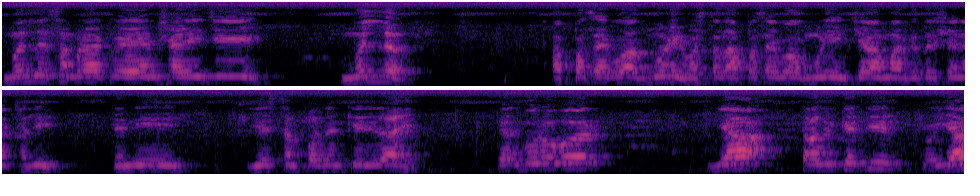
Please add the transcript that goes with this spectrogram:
मल्ल सम्राट व्यायामशाळेचे मल्ल आप्पासाहेब वाघमोळे वस्ताद आप्पासाहेब वाघमोळे यांच्या मार्गदर्शनाखाली त्यांनी यश संपादन केलेलं आहे. त्याचबरोबर या तालुक्यातील किंवा या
